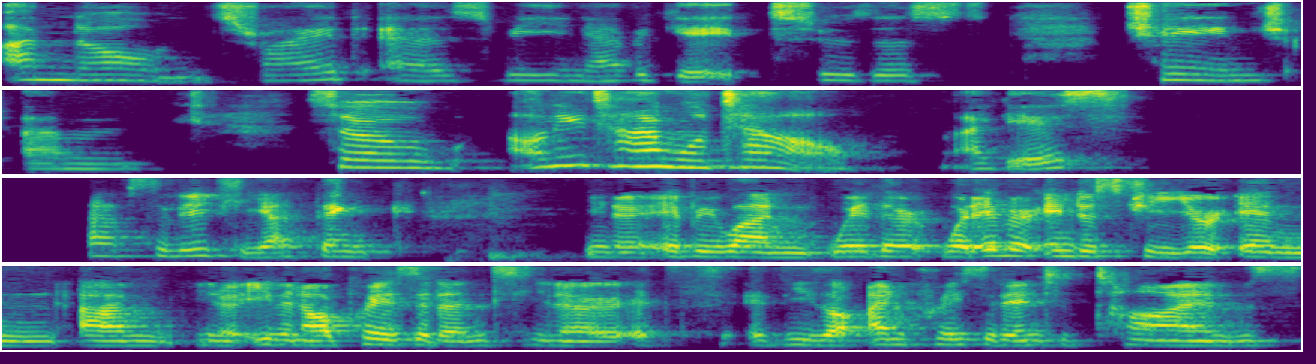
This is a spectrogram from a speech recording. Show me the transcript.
unknowns, right, as we navigate through this change. Um, so only time will tell, I guess. Absolutely, I think you know everyone, whether whatever industry you're in, um, you know even our president, you know it's these are unprecedented times.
